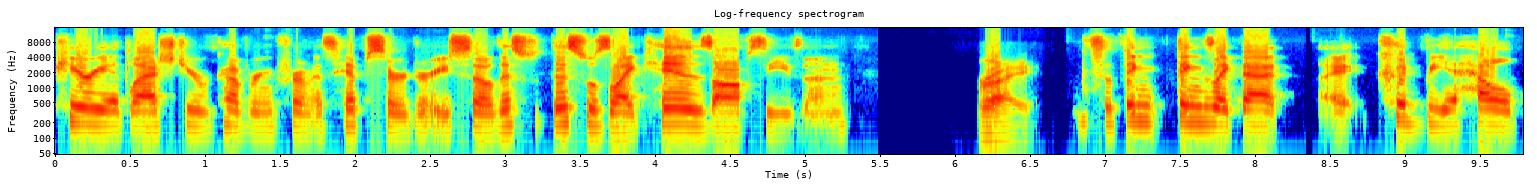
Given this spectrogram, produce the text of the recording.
period last year recovering from his hip surgery. So this this was like his off season. Right. so thing, things like that could be a help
